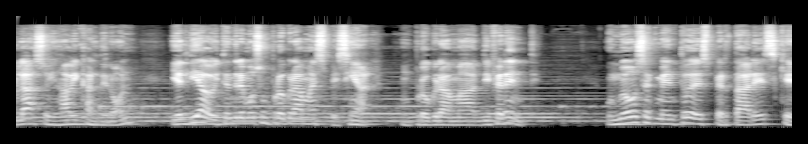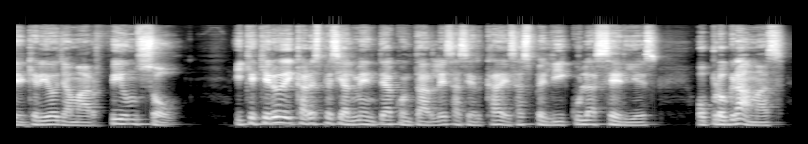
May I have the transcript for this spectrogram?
Hola, soy Javi Calderón y el día de hoy tendremos un programa especial, un programa diferente, un nuevo segmento de despertares que he querido llamar Film Soul y que quiero dedicar especialmente a contarles acerca de esas películas, series o programas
